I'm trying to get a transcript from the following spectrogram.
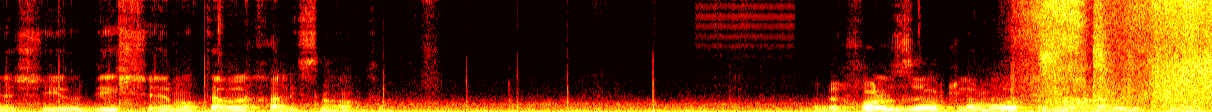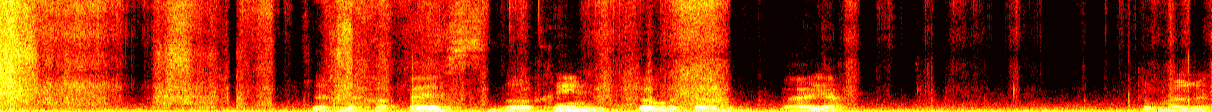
יש יהודי שמותר לך לשנוא אותו. ובכל זאת, למרות שמותר לשנוא, צריך לחפש דרכים לפתור את הבעיה. זאת אומרת,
